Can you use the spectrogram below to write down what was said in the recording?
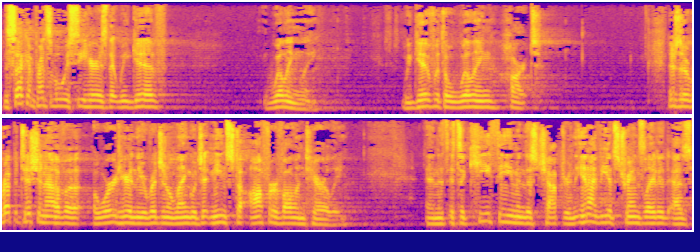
The second principle we see here is that we give willingly. We give with a willing heart. There's a repetition of a, a, word here in the original language. It means to offer voluntarily. And it's, it's a key theme in this chapter. In the NIV, it's translated as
